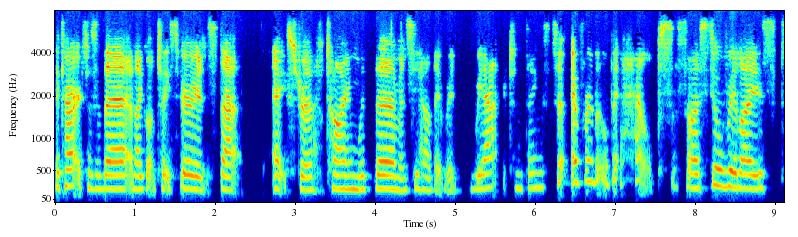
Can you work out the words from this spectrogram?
The characters are there and I got to experience that extra time with them and see how they re- react and things. So every little bit helps. So I still realized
